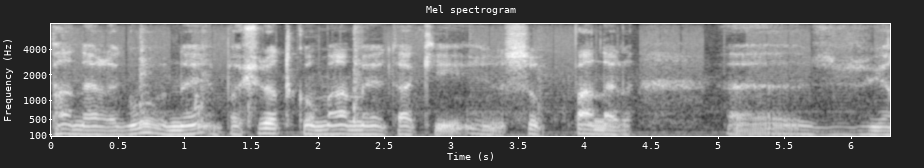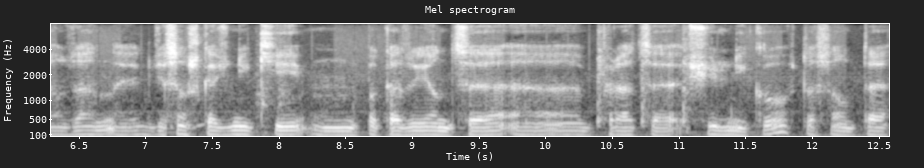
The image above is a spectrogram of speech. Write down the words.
panel główny. Po środku mamy taki subpanel e, związany, gdzie są wskaźniki mm, pokazujące e, pracę silników. To są te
